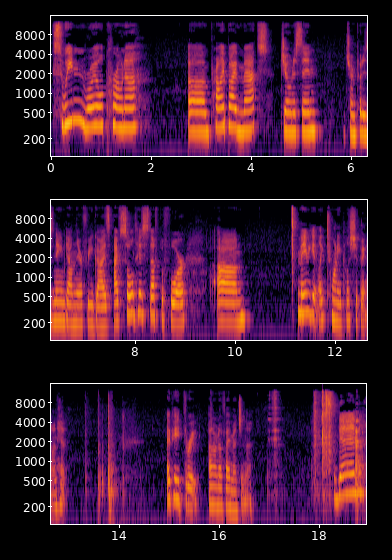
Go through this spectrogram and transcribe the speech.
Sweden Royal Corona, um, probably by Matt Jonasson. I'll try and put his name down there for you guys. I've sold his stuff before. Um, maybe get like 20 plus shipping on him. I paid three. I don't know if I mentioned that. Then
